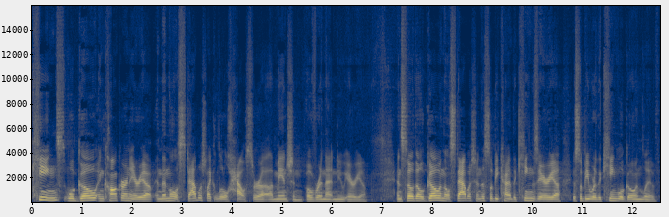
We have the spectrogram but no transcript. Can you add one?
kings will go and conquer an area and then they'll establish like a little house or a, mansion over in that new area. And so they'll go and they'll establish, and this will be kind of the king's area. This will be where the king will go and live.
